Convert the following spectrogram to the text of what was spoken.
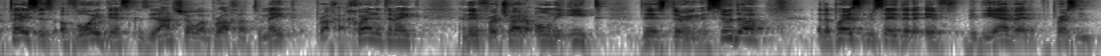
Taisus avoid this because he's not sure what bracha to make, bracha achrena to make, and therefore try to only eat this during the suda. The person would say that if if a person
